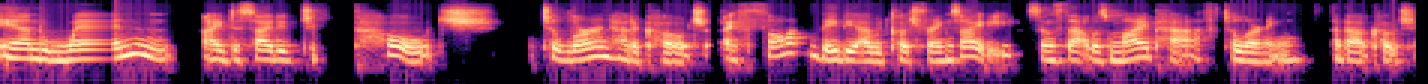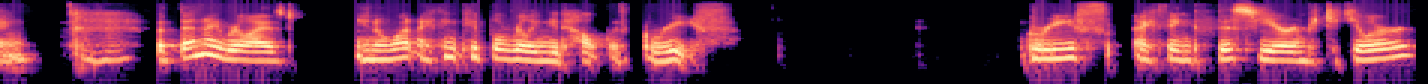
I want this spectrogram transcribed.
and when I decided to coach, to learn how to coach, I thought maybe I would coach for anxiety since that was my path to learning about coaching. Mm-hmm. But then I realized, you know what? I think people really need help with grief. Grief, I think this year in particular,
